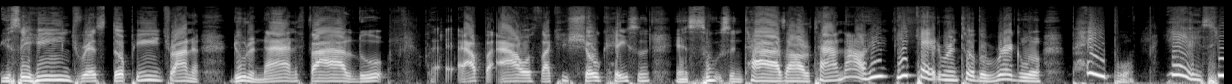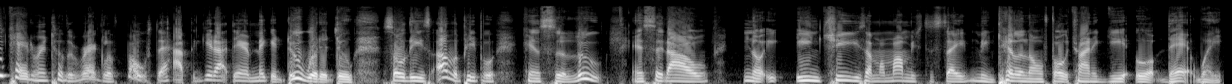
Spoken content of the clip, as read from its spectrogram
You see, he ain't dressed up. He ain't trying to do the 9 to 5 look, the after hours like he's showcasing in suits and ties all the time. No, he, he catering to the regular people. Yes, he catering to the regular folks that have to get out there and make it do what it do. So these other people can salute and sit out you know, eating cheese, like my mom used to say, I mean, telling on folks trying to get up that way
